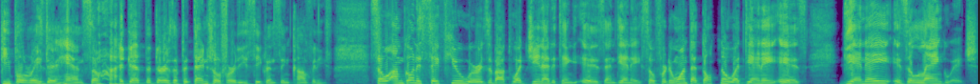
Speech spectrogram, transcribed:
people raised their hands, so I guess that there is a potential for these sequencing companies. So I'm going to say a few words about what gene editing is and DNA. So for the ones that don't know what DNA is, DNA is a language.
